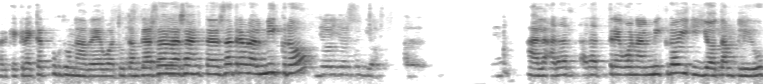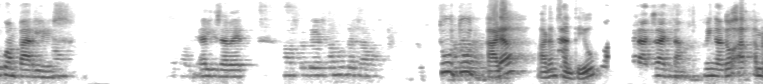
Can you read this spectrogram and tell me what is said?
Perquè crec que et puc donar veu a tu. T'has de, t'has de treure el micro. Jo, jo sóc jo. Ara, ara, ara et treuen el micro i, i jo t'amplio quan parlis. Elisabet. Té- està mutejada. Tu, tu. Ara? Ara em sentiu? Exacte. Vinga. No, em,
